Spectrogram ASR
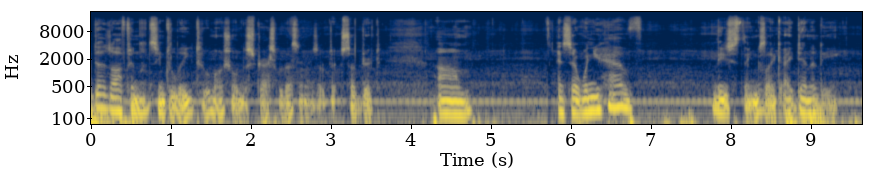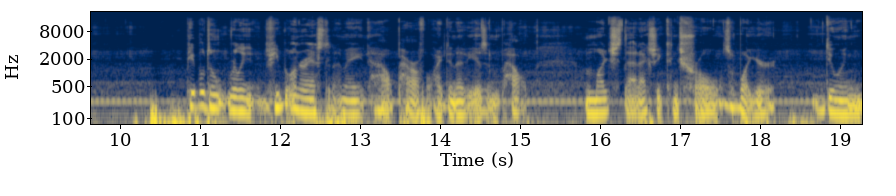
does often seem to lead to emotional distress, but that's not a subject. Um, and so when you have these things like identity, people don't really, people underestimate how powerful identity is and how much that actually controls what you're doing,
